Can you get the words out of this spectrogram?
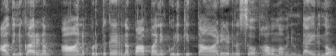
അതിനു കാരണം ആനപ്പുറത്ത് കയറുന്ന പാപ്പാനെ കുലുക്കി താഴെയിടുന്ന സ്വഭാവം അവനുണ്ടായിരുന്നു.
